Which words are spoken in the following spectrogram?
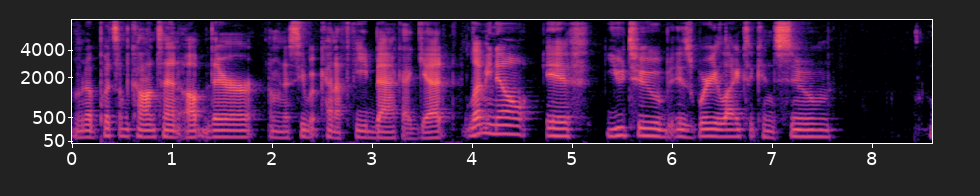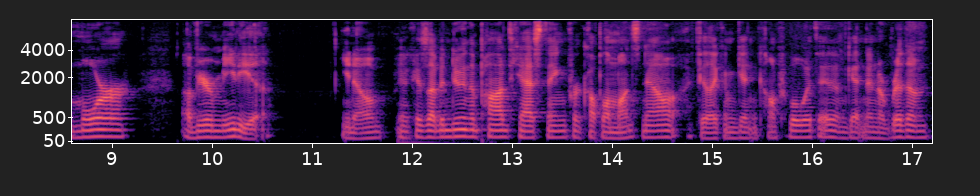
I'm going to put some content up there. I'm going to see what kind of feedback I get. Let me know if YouTube is where you like to consume more of your media. You know, because I've been doing the podcast thing for a couple of months now. I feel like I'm getting comfortable with it. I'm getting in a rhythm.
